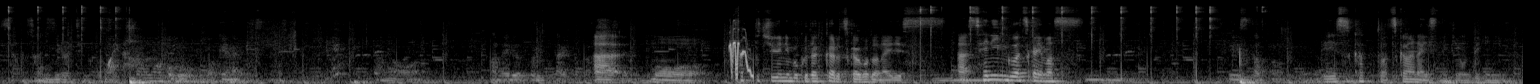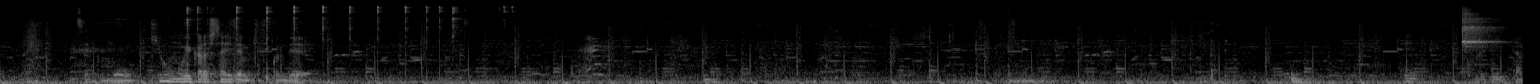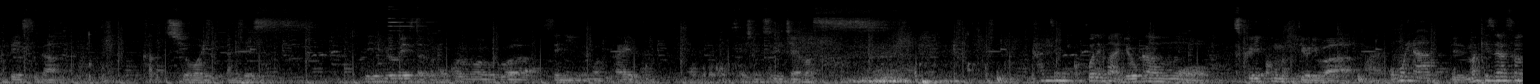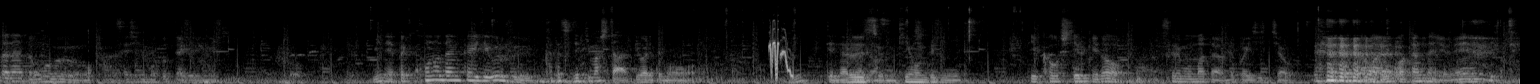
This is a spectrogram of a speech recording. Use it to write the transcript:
さあさんに見られてるの怖いな。ほぼ分けないですね。あのパネルを取ったりとか。あもうカット中に僕ダッカール使うことはないです。あセニングは使いますベースカットは使わないですね基本的に。もう基本上から下に全部切っていくんで。量感をもう作り込むってい。うよりは重い。なって巻きづらそうだなと思う部分を最初にもう取ってあげるイメージみんなやっぱりこの段階でウルフ形できましたって言われてもえってなるんですよね基本的にってい。う顔してるけどそれもまた僕はい。じっちゃうあまあよくわかんない。よねって言って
